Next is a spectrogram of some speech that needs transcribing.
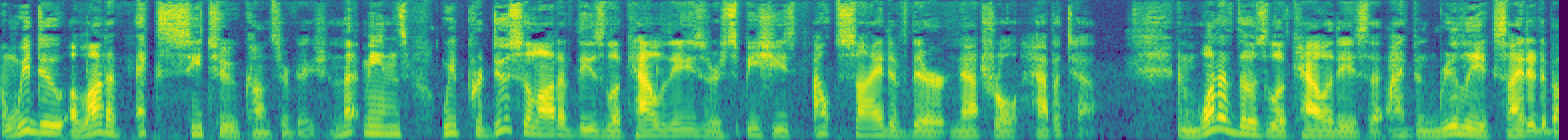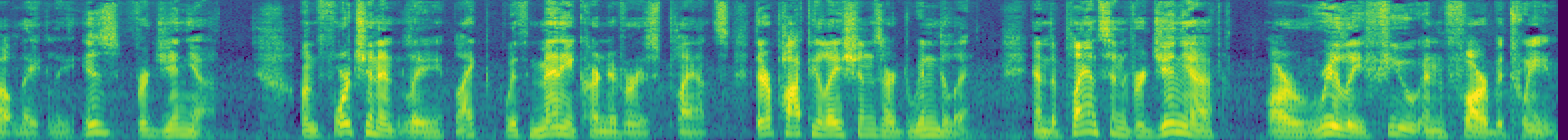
And we do a lot of ex situ conservation. That means we produce a lot of these localities or species outside of their natural habitat. And one of those localities that I've been really excited about lately is Virginia. Unfortunately, like with many carnivorous plants, their populations are dwindling, and the plants in Virginia are really few and far between.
